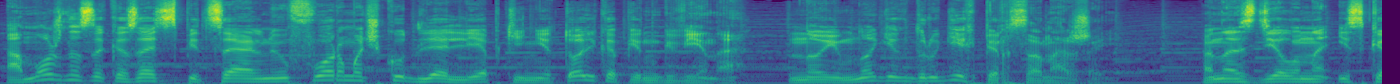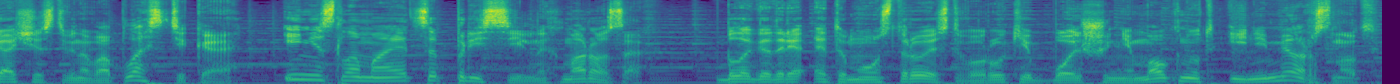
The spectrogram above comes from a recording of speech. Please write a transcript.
А можно заказать специальную формочку для лепки не только пингвина, но и многих других персонажей. Она сделана из качественного пластика и не сломается при сильных морозах. Благодаря этому устройству руки больше не мокнут и не мерзнут,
